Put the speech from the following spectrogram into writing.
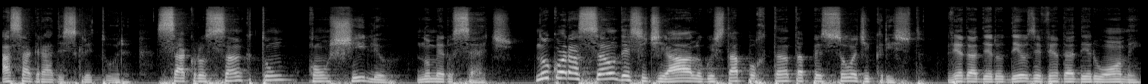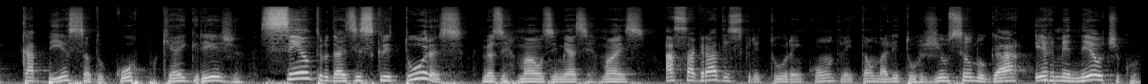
a Sagrada Escritura. Sacrosanctum Concilio, número 7. No coração desse diálogo está, portanto, a pessoa de Cristo, verdadeiro Deus e verdadeiro homem, cabeça do corpo que é a igreja, centro das Escrituras, meus irmãos e minhas irmãs. A Sagrada Escritura encontra então na liturgia o seu lugar hermenêutico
